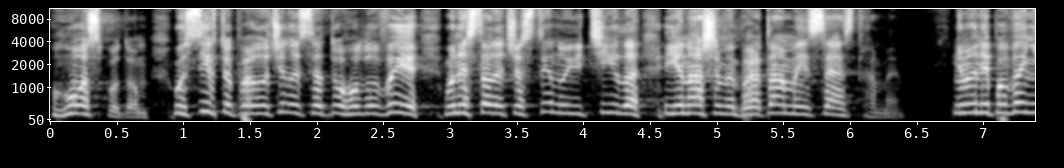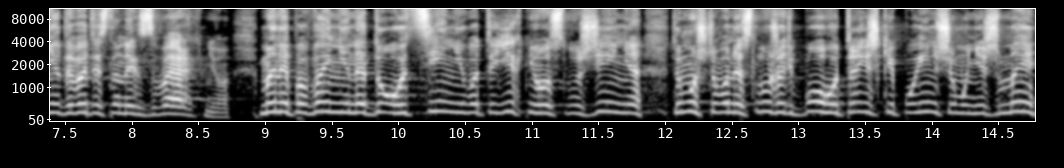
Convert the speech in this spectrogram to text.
Господом, усі, хто прилучилися до голови, вони стали частиною тіла і є нашими братами і сестрами. І ми не повинні дивитися на них зверхньо. Ми не повинні недооцінювати їхнього служіння, тому що вони служать Богу трішки по-іншому, ніж ми,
